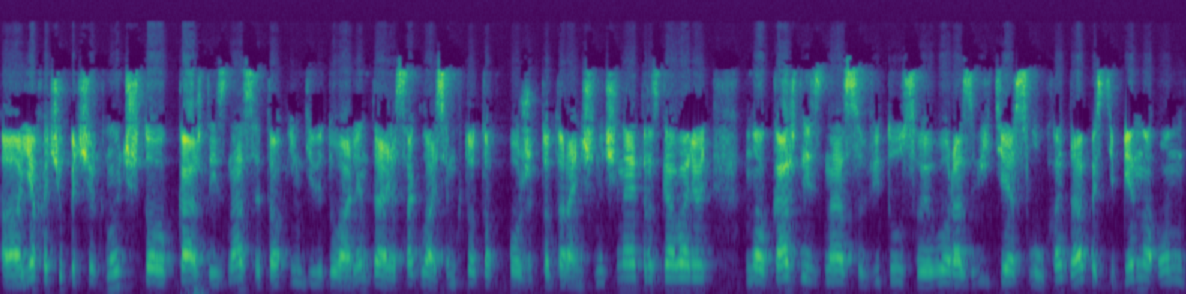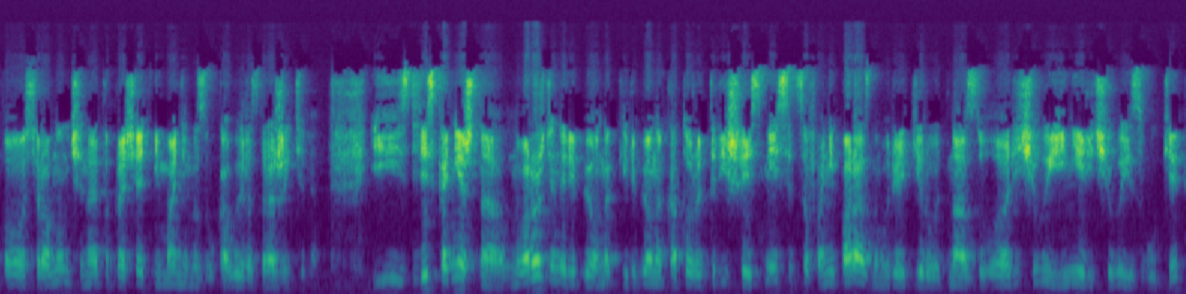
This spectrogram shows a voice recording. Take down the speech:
А, я хочу подчеркнуть, что каждый из нас это индивидуален, да, я согласен, кто-то позже, кто-то раньше начинает разговаривать, но каждый из нас ввиду своего развития слуха, да, постепенно он э, все равно начинает обращать внимание на звуковые раздражители. И здесь, конечно, новорожденный ребенок и ребенок, который 3-6 месяцев, они по-разному реагируют на речевые и неречевые звуки,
